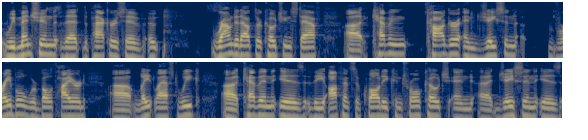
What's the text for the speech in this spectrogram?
we mentioned that the Packers have rounded out their coaching staff. Uh, Kevin Koger and Jason Vrabel were both hired uh, late last week. Uh, Kevin is the offensive quality control coach, and uh, Jason is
